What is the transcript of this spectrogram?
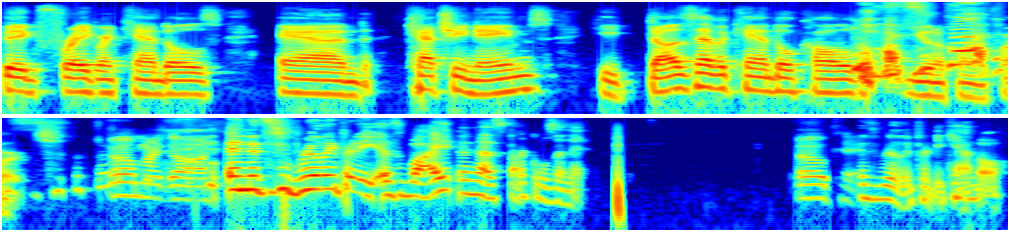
big fragrant candles and catchy names, he does have a candle called Yes, he Unicorn. Farts. Oh my god. And it's really pretty. It's white and has sparkles in it. Okay. It's a really pretty candle.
